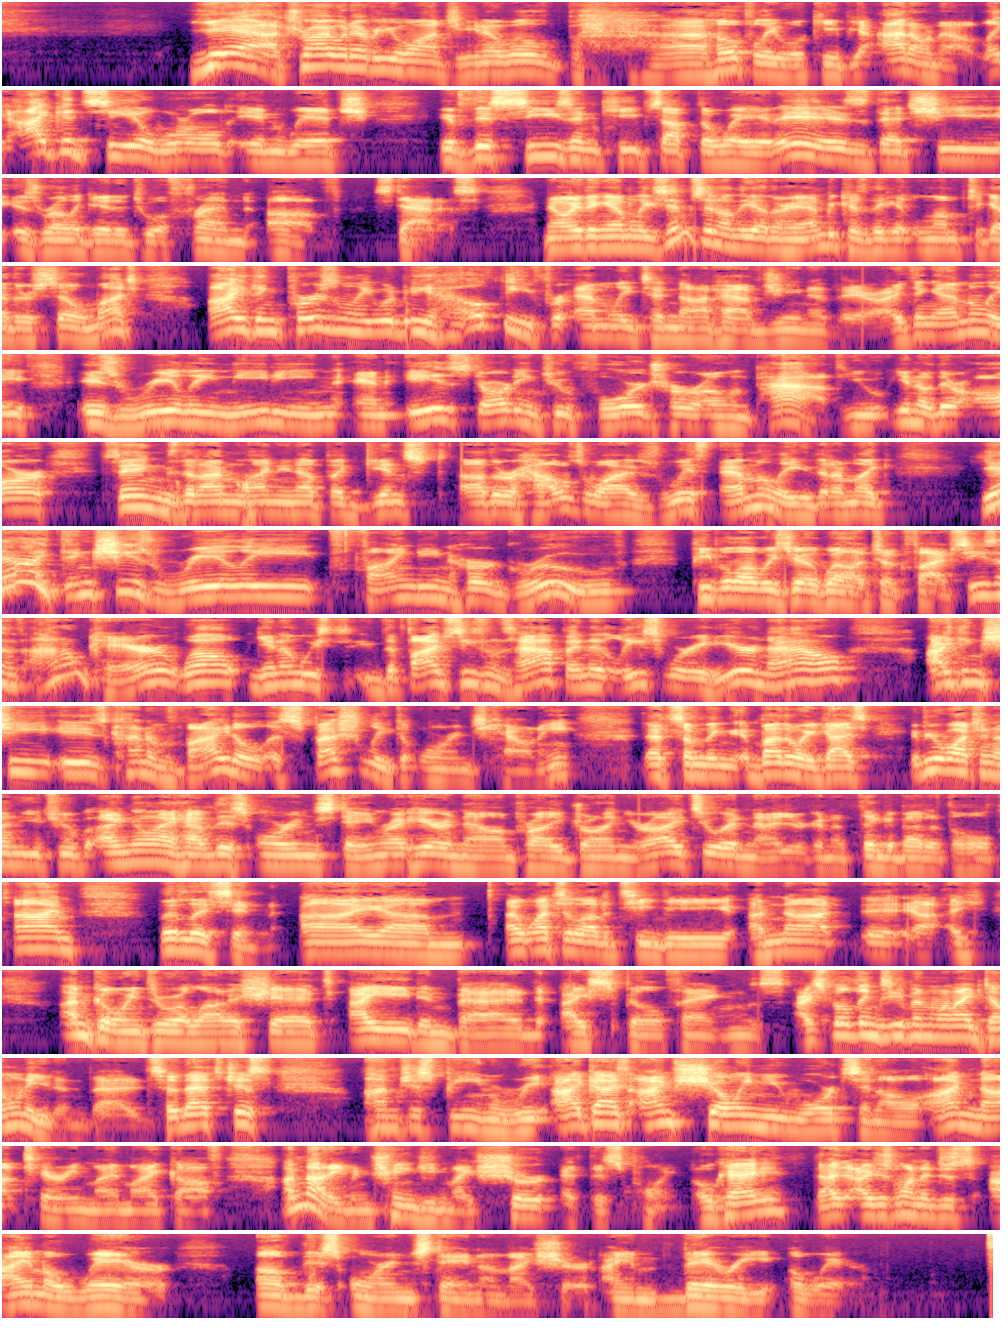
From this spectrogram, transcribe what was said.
yeah, try whatever you want, Gina. We'll uh, hopefully we'll keep you. I don't know. Like, I could see a world in which if this season keeps up the way it is, that she is relegated to a friend of status. Now, I think Emily Simpson, on the other hand, because they get lumped together so much, I think personally would be healthy for Emily to not have Gina there. I think Emily is really needing and is starting to forge her own path. You, you know, there are things that I'm lining up against other housewives with Emily that I'm like, yeah, I think she's really finding her groove. People always joke, well, it took five seasons. I don't care. Well, you know, we the five seasons happened. At least we're here now. I think she is kind of vital, especially to Orange County. That's something, by the way, guys, if you're watching on YouTube, I know I have this orange stain right here, and now I'm probably drawing your eye to it. Now you're going to think about it the whole time. But listen, I um I watch a lot of TV. I'm not eh, I I'm going through a lot of shit. I eat in bed. I spill things. I spill things even when I don't eat in bed. So that's just I'm just being re I guys, I'm showing you warts and all. I'm not tearing my mic off. I'm not even changing my shirt at this point. Okay. I, I just want to just I am aware of this orange stain on my shirt. I am very aware.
